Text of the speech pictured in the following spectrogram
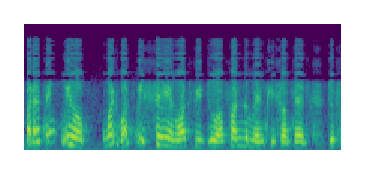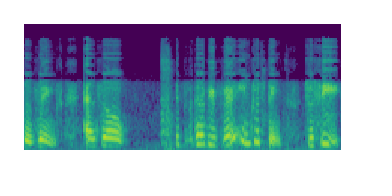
But I think, you know, what, what we say and what we do are fundamentally sometimes different things. And so it's going to be very interesting to see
